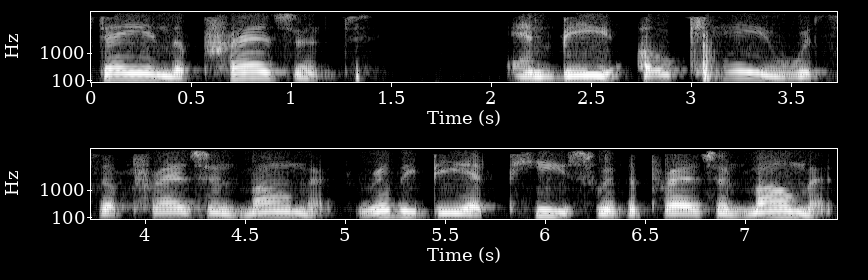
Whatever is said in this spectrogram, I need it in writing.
stay in the present and be okay with the present moment, really be at peace with the present moment,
